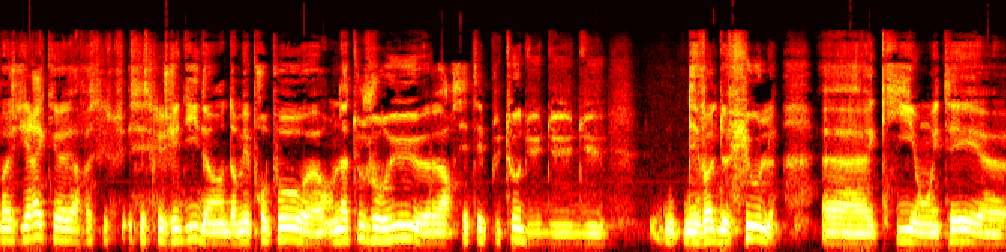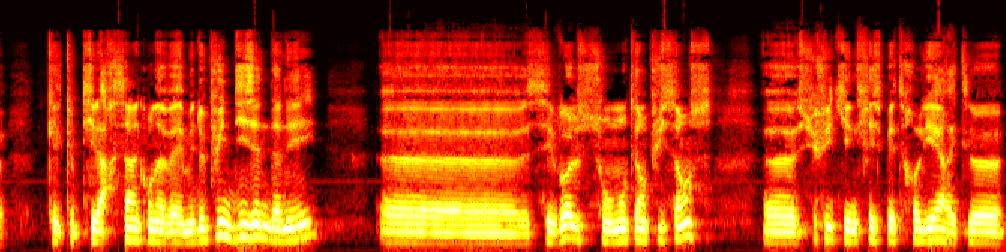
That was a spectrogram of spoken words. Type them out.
Moi, je dirais que c'est ce que j'ai dit dans, mes propos. Euh, on a toujours eu, euh, alors c'était plutôt du, des vols de fuel euh, qui ont été euh, quelques petits larcins qu'on avait. Mais depuis une dizaine d'années, euh, ces vols sont montés en puissance Euh, suffit qu'il y ait une crise pétrolière et que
